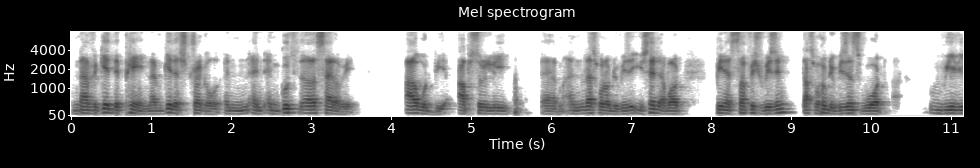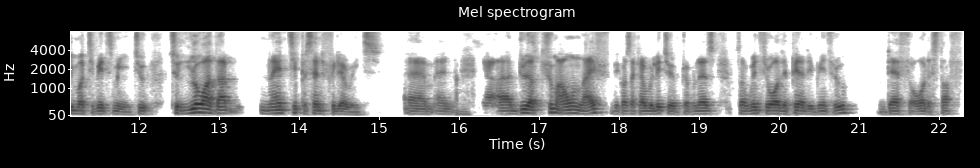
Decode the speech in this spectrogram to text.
navigate the pain, navigate the struggle, and and and go to the other side of it, I would be absolutely. Um, and that's one of the reasons you said about being a selfish reason. That's one of the reasons what really motivates me to to lower that ninety percent failure rates. Um, and uh, do that through my own life because I can relate to entrepreneurs. So I went through all the pain that they've been through, death, all the stuff.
